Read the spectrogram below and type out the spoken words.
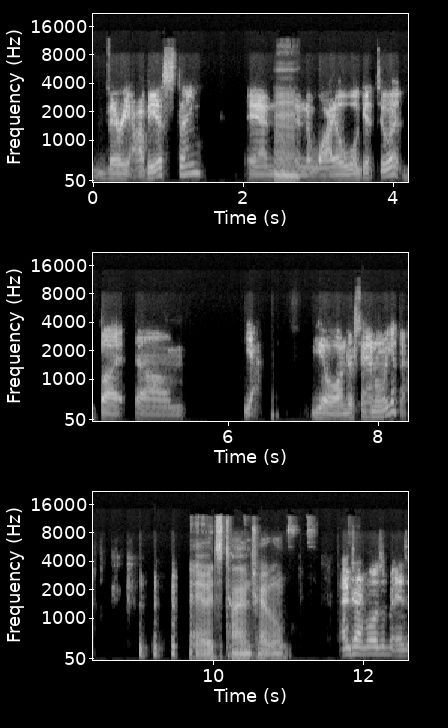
very obvious thing, and Mm. in a while we'll get to it. But um, yeah, you'll understand when we get there. Yeah, it's time travel. Time travel is a, is,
